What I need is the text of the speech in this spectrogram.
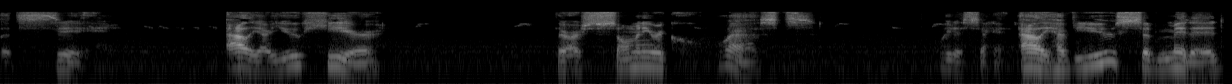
Let's see. Ali, are you here? There are so many requests. Wait a second. Ali, have you submitted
